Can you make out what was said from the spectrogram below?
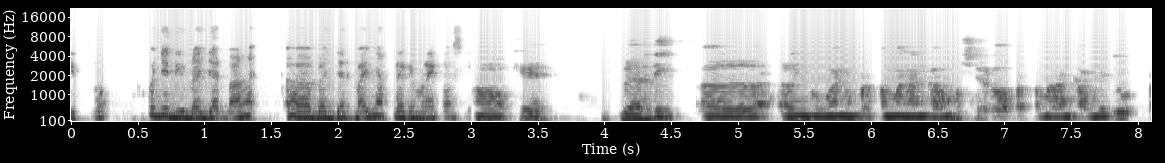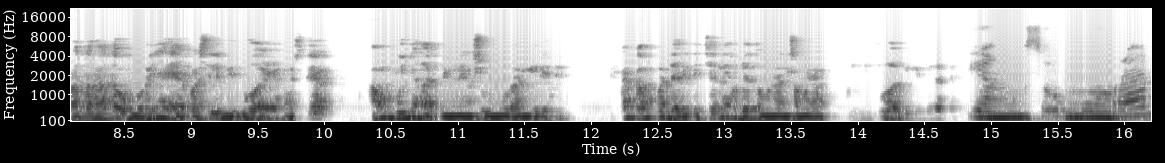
gitu. Aku jadi belajar banget eh, belajar banyak dari mereka sih. Oke. Berarti eh, lingkungan pertemanan kamu, circle pertemanan kamu itu rata-rata umurnya ya pasti lebih tua ya. Maksudnya kamu punya nggak temen yang seumuran gitu? Kan kamu kan dari kecilnya udah temenan sama yang lebih tua gitu berarti. Yang seumuran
